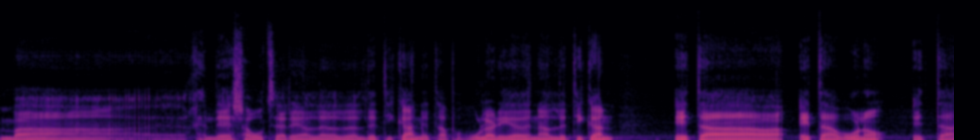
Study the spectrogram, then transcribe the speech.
ba, jende esagutzeare alde, aldetikan, eta popularia den aldetikan, eta, eta, bueno, eta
